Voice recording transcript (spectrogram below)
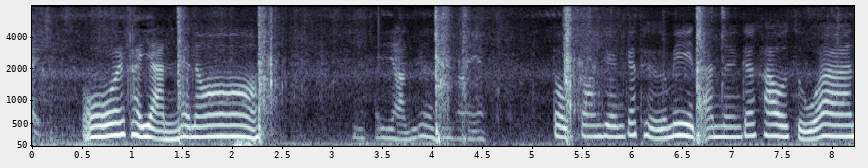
ย โอ้ยขยันแท้เนาะขยันเรื่องทำไมอะตกตอนเย็นก็ถือมีด อันนึงก็เข้าสวน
